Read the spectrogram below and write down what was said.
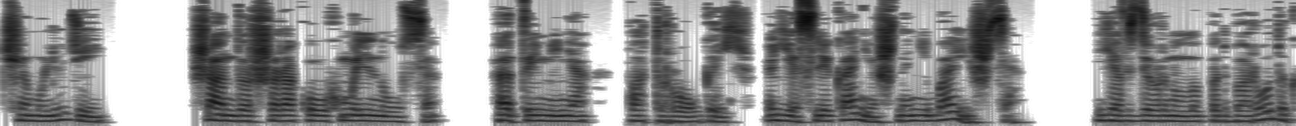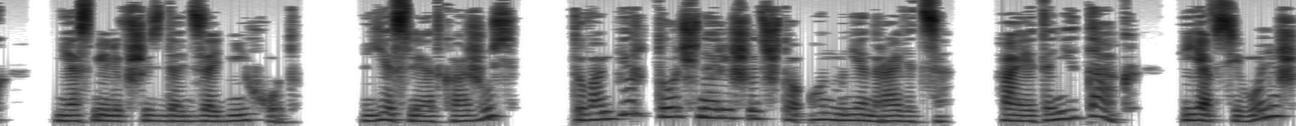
чем у людей?» Шандор широко ухмыльнулся. «А ты меня потрогай, если, конечно, не боишься». Я вздернула подбородок, не осмелившись дать задний ход. «Если откажусь, то вампир точно решит, что он мне нравится. А это не так. Я всего лишь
